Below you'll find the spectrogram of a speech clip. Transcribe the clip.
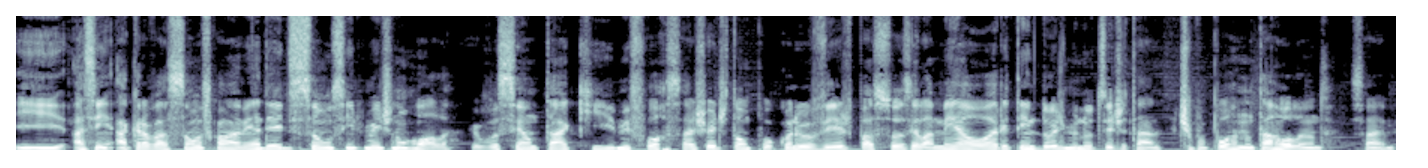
E, assim, a gravação vai ficar uma merda e a edição simplesmente não rola. Eu vou sentar aqui e me forçar, eu editar um pouco. Quando eu vejo, passou, sei lá, meia hora e tem dois minutos editado. Tipo, porra, não tá rolando, sabe?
